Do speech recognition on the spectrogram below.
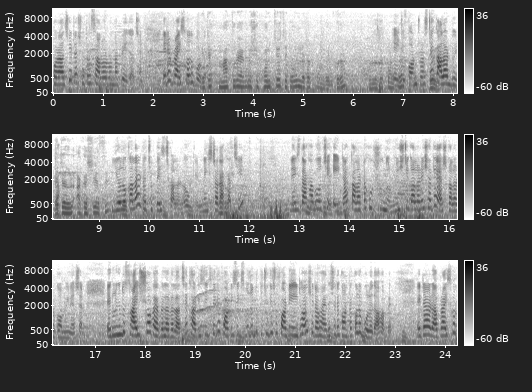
করা আছে এটার সাথেও সালোয়ার ওনা পেয়ে যাচ্ছেন। এটার প্রাইস কত পড়বে? এটা মাত্র এগারোশো পঞ্চাশ এটা অন্যটা কম্বাইন করা এই যে কন্ট্রাস্টে হ্যাঁ। কালার দুইটা। এটা আকাশি আছে। ইয়েলো কালার এটা হচ্ছে পেস্ট কালার ওকে নেক্সটটা দেখাচ্ছি। নেক্সট দেখাবো হচ্ছে এইটা। কালারটা খুব সুন্দর। মিষ্টি কালারের সাথে অ্যাশ কালার কম্বিনেশন এগুলো কিন্তু সাইজ সব অ্যাভেলেবেল আছে। থার্টি সিক্স থেকে ফর্টি সিক্স পর্যন্ত কিছু কিছু ফর্টি এইট হয়, সেটা ভাইদের সাথে কন্ট্যাক্ট করলে বলে দেওয়া হবে। এটার প্রাইস কত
